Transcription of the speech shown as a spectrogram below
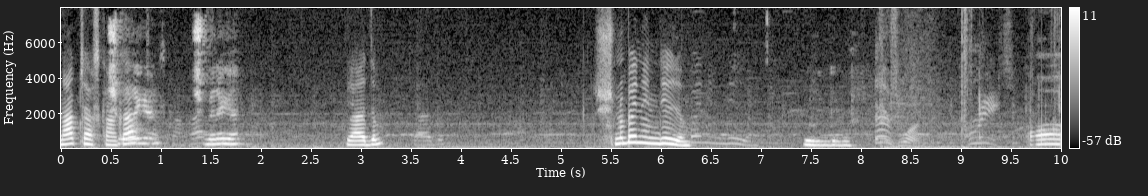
Ne yapacağız kanka? Çimene gel. Çimene gel. Yardım. Şunu ben indiririm. Dur. There's one. Aa,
